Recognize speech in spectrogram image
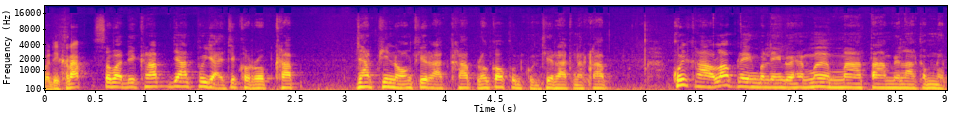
วัสดีครับ สวัสดีครับ ญาติผู้ใหญ่ที่เคารพครับ ญาติพี่น้องที่รักครับ แล้วก็คุณคุณที่รักนะครับ คุยข่าวเล่าเพลงบรรเลงโดยแฮมเมอร์มาตามเวลากำหนด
